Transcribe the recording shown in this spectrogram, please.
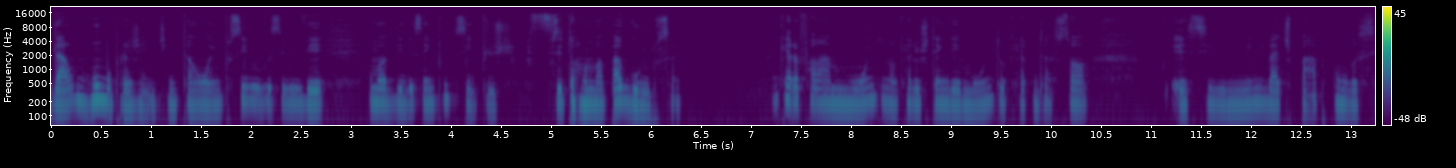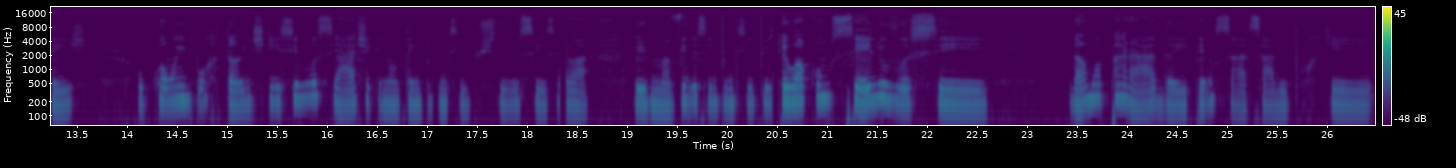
dá um rumo pra gente. Então é impossível você viver uma vida sem princípios, se torna uma bagunça. Não quero falar muito, não quero estender muito, eu quero dar só esse mini bate-papo com vocês, o quão é importante. E se você acha que não tem princípios, se você, sei lá, vive uma vida sem princípios, eu aconselho você dar uma parada e pensar, sabe? Porque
